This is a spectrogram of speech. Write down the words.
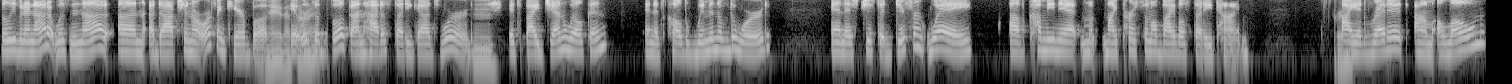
Believe it or not, it was not an adoption or orphan care book. Hey, it was right. a book on how to study God's Word. It's by Jen Wilkin, and it's called Women of the Word. And it's just a different way of coming at m- my personal Bible study time. Great. I had read it um, alone,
